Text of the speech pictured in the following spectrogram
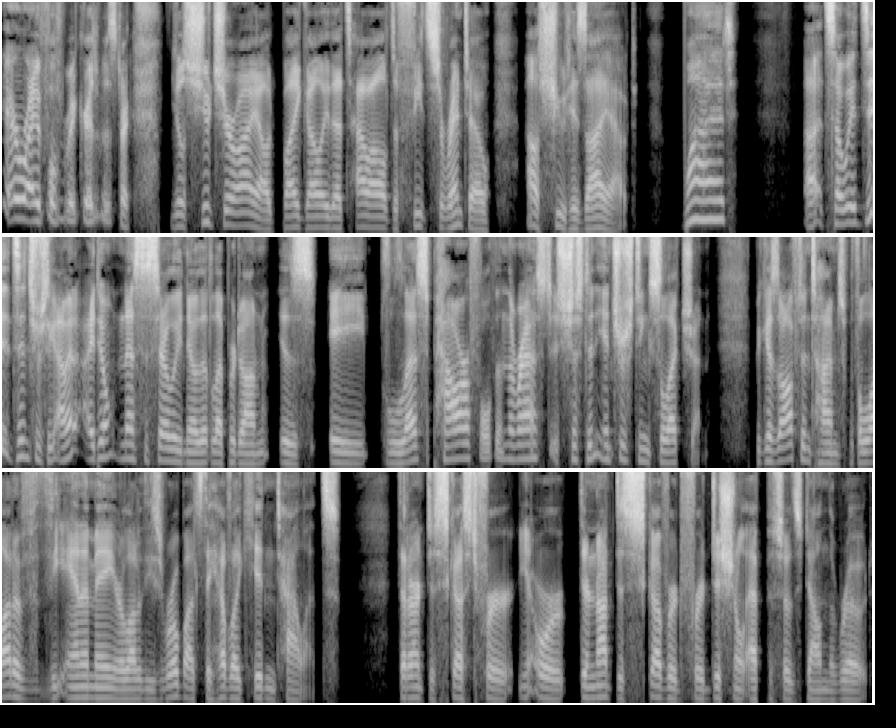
Air rifle from a Christmas story. You'll shoot your eye out. By golly, that's how I'll defeat Sorrento. I'll shoot his eye out. What? Uh, so it's it's interesting. I, I don't necessarily know that Leopardon is a less powerful than the rest. It's just an interesting selection because oftentimes with a lot of the anime or a lot of these robots, they have like hidden talents that aren't discussed for you know, or they're not discovered for additional episodes down the road.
